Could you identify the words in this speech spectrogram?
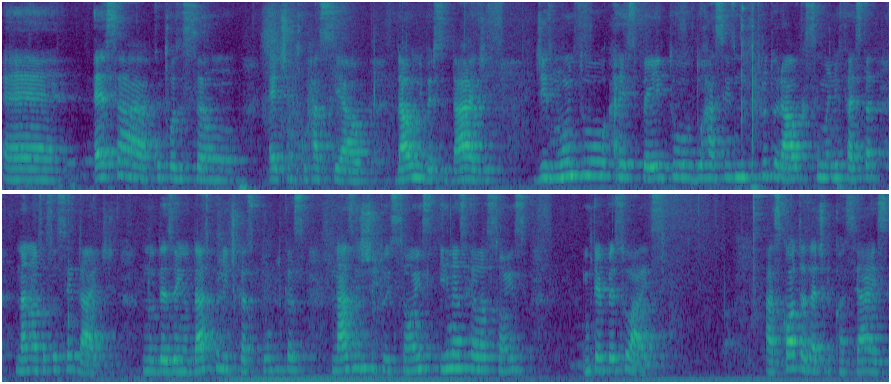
É, essa composição étnico-racial da universidade diz muito a respeito do racismo estrutural que se manifesta na nossa sociedade, no desenho das políticas públicas nas instituições e nas relações interpessoais. As cotas étnico-raciais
